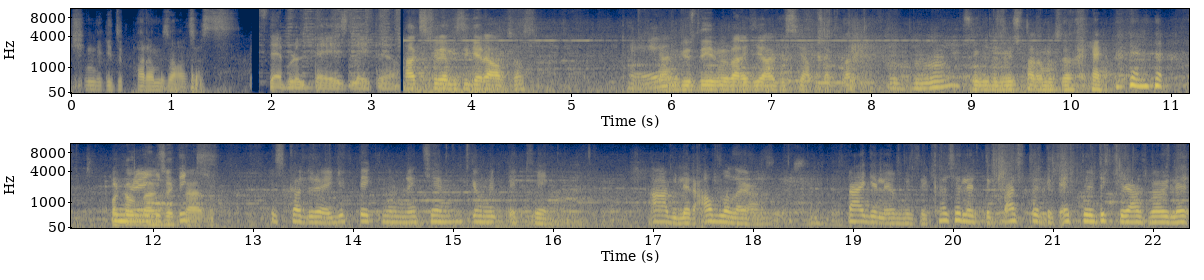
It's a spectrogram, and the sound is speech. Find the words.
Şimdi gidip paramızı alacağız. Several days later. Taksi firemizi geri alacağız. Yani %20 vergi iadesi yapacaklar. Çünkü bizim hiç paramız yok. Bakalım verecekler mi? gittik. İskadro'ya gittik için gümrükteki abileri, ablaları belgelerimizi kaşelettik, bastırdık, ettirdik biraz böyle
